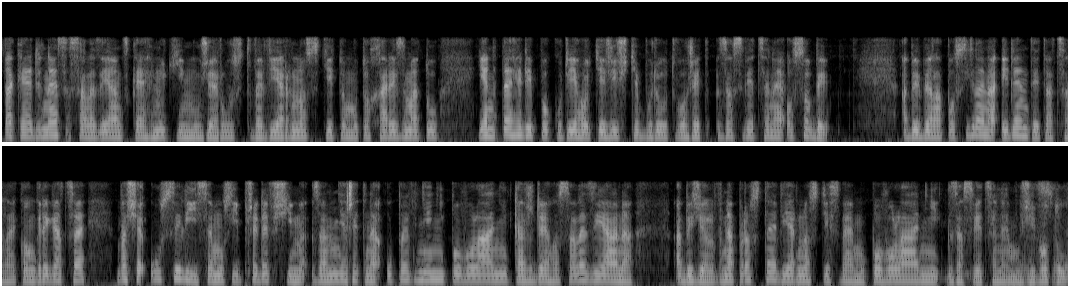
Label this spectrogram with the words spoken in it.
Také dnes salesiánské hnutí může růst ve věrnosti tomuto charizmatu jen tehdy, pokud jeho těžiště budou tvořit zasvěcené osoby. Aby byla posílena identita celé kongregace, vaše úsilí se musí především zaměřit na upevnění povolání každého salesiána, aby žil v naprosté věrnosti svému povolání k zasvěcenému životu.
